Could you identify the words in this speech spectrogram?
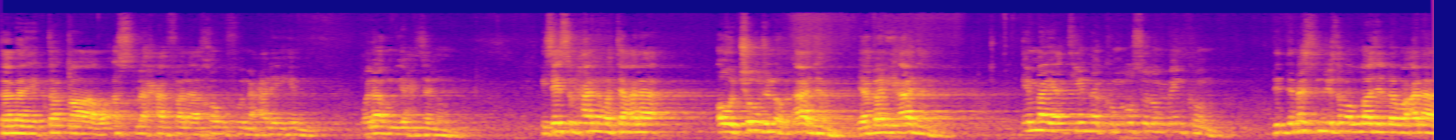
فمن اتقى وأصلح فلا خوف عليهم ولا هم يحزنون He says subhanahu wa ta'ala, O children of Adam, Ya bani Adam, إما يأتينكم رسل منكم Did the messengers of Allah Jalla wa ala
